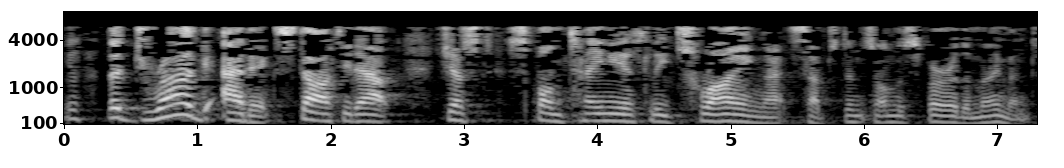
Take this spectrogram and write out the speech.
The drug addict started out just spontaneously trying that substance on the spur of the moment.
